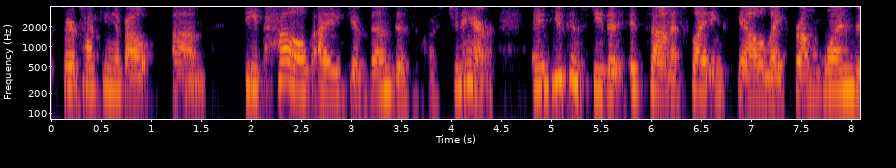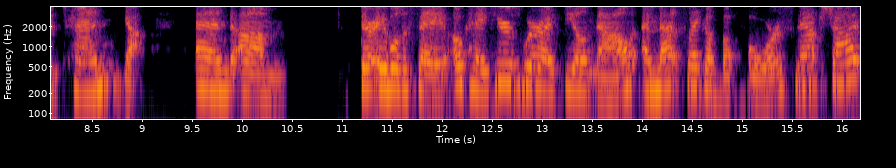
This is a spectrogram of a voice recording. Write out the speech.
start talking about um, deep health, I give them this questionnaire. And you can see that it's on a sliding scale, like from one to 10, yeah. And um, they're able to say, okay, here's where I feel now. And that's like a before snapshot.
